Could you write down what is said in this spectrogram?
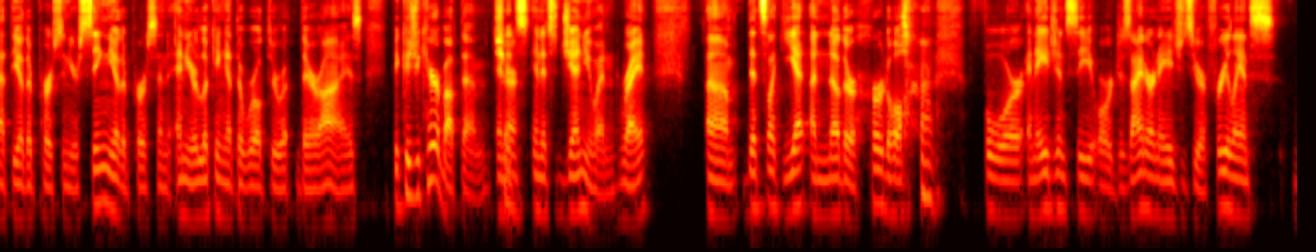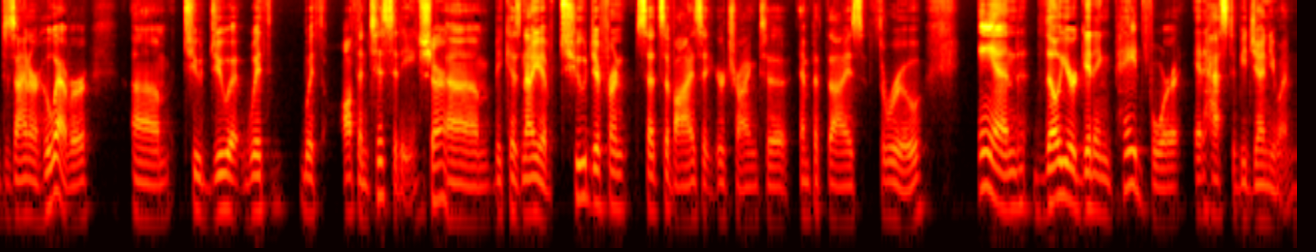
at the other person, you're seeing the other person, and you're looking at the world through their eyes because you care about them, and Sure. it's and it's genuine, right? Um, that's like yet another hurdle for an agency or designer, an agency or freelance designer, whoever, um, to do it with with authenticity. Sure. Um, because now you have two different sets of eyes that you're trying to empathize through, and though you're getting paid for it, it has to be genuine.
